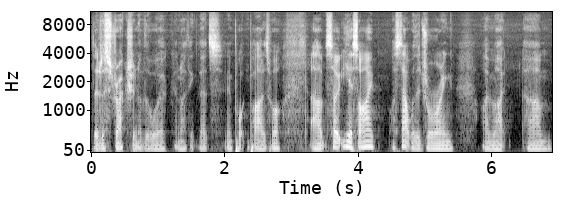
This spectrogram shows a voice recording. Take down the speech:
the destruction of the work. And I think that's an important part as well. Uh, so, yes, I, I start with a drawing. I might um,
